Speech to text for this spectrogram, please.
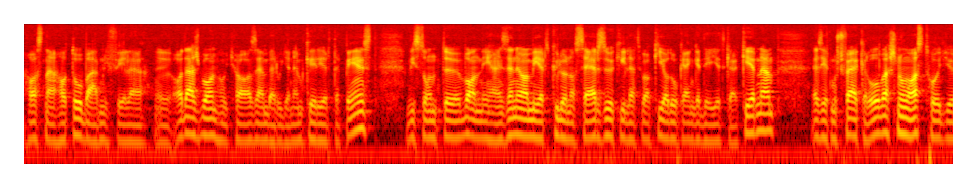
használható bármiféle adásban, hogyha az ember ugye nem kér érte pénzt, viszont van néhány zene, amiért külön a szerzők, illetve a kiadók engedélyét kell kérnem, ezért most fel kell olvasnom azt, hogy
